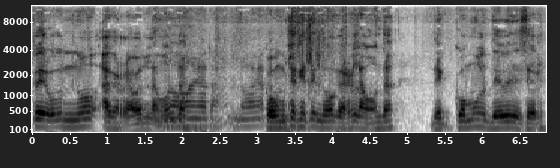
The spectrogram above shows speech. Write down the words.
pero no agarraban la onda. No agarraban, no agarraban. Como mucha gente no agarra la onda de cómo debe de ser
